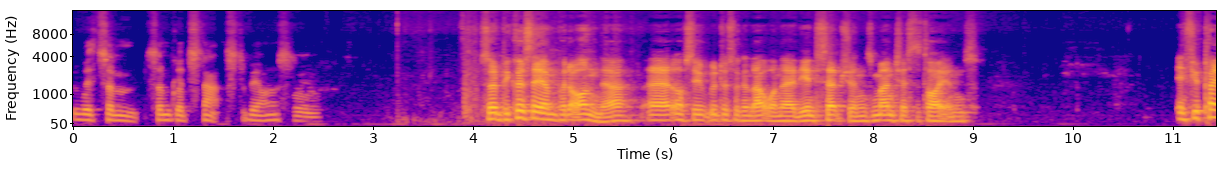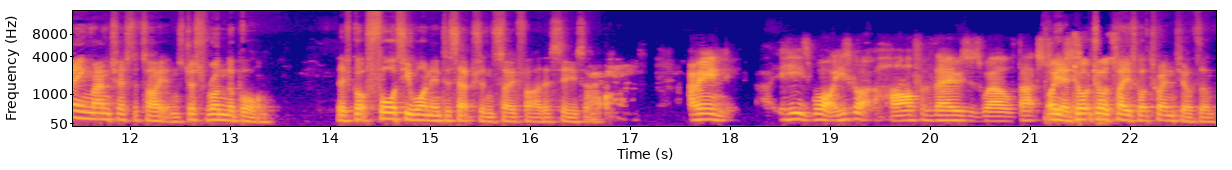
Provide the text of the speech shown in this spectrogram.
with some some good stats. To be honest, Hmm. So because they haven't put it on there, uh, obviously we're just looking at that one there. The interceptions, Manchester Titans. If you're playing Manchester Titans, just run the ball. They've got 41 interceptions so far this season. I mean, he's what? He's got half of those as well. That's just, Oh yeah, George, George Slade's got 20 of them.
